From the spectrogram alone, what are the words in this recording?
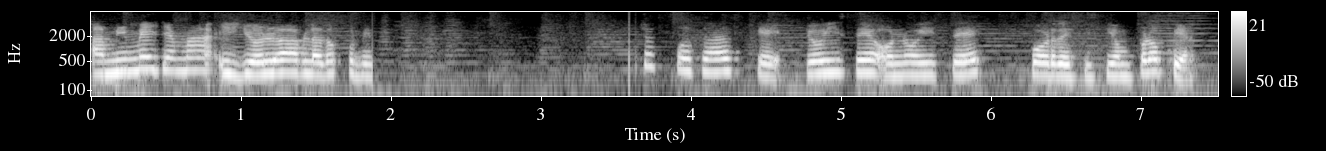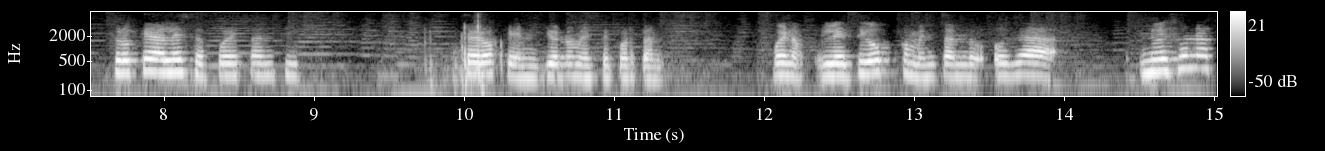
a mí me llama, y yo lo he hablado con muchas cosas que yo hice o no hice por decisión propia. Creo que Ale se fue tantito. Espero que yo no me esté cortando. Bueno, les sigo comentando, o sea, no es una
